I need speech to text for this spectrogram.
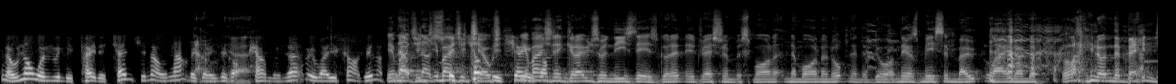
you know, no one really paid attention. No, nowadays they've got yeah. cameras everywhere. You can't do You nothing. imagine, no, you it's imagine totally Chelsea. You imagine the hasn't groundsman these days going into the dressing room this morning in the morning, opening the door, and there's Mason Mount lying on the lying on the bench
